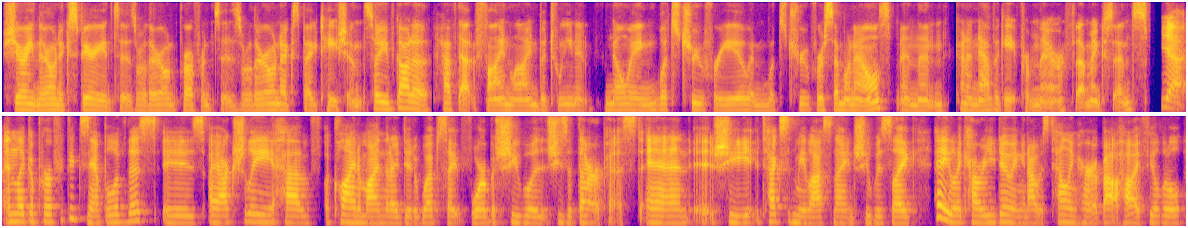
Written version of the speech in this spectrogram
sharing their own experiences or their own preferences or their own expectations. So you've got to have that fine line between it, knowing what's true for you and what's true for someone else, and then kind of navigate from there, if that makes sense. Yeah. And like a perfect example of this is I actually have a client of mine that I did a website for, but she was, she's a therapist and eh, she texted me last night and she was like, Hey, like, how are you doing? And I was telling her about how I feel a little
